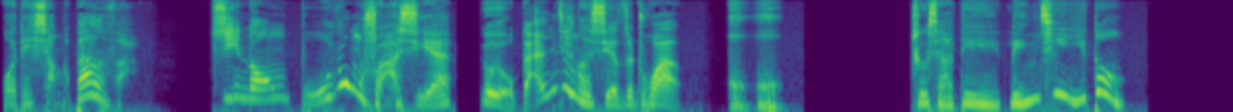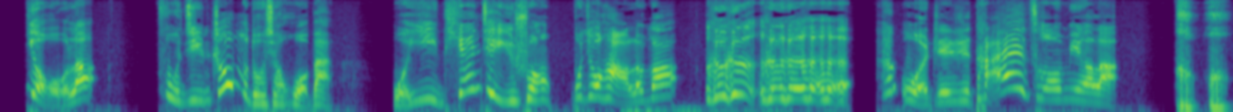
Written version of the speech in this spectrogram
我得想个办法，既能不用刷鞋，又有干净的鞋子穿。呼呼。猪小弟灵机一动，有了！附近这么多小伙伴，我一天借一双不就好了吗？呵呵呵呵呵呵，我真是太聪明了！呵呵。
